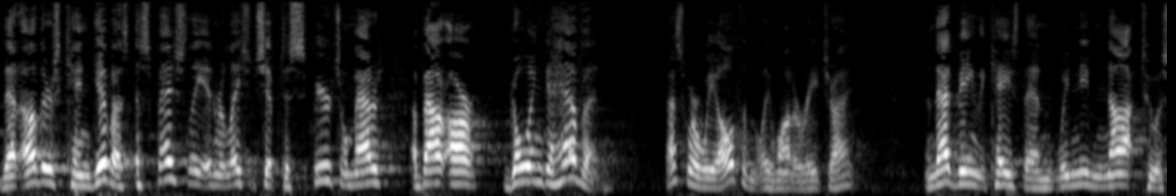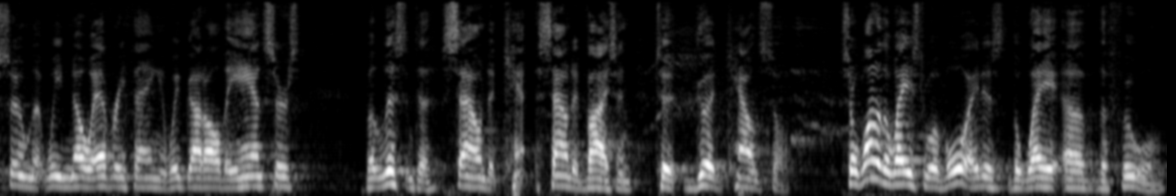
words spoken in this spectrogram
that others can give us, especially in relationship to spiritual matters about our going to heaven. That's where we ultimately want to reach, right? And that being the case, then, we need not to assume that we know everything and we've got all the answers, but listen to sound, sound advice and to good counsel. So one of the ways to avoid is the way of the fool.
